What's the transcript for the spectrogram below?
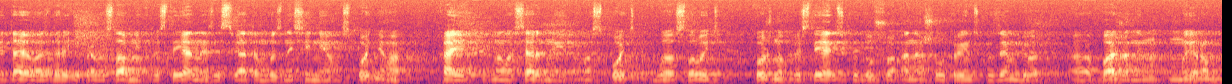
вітаю вас, дорогі православні християни, зі святом Вознесіння Господнього. Хай милосердний Господь благословить кожну християнську душу, а нашу українську землю е, бажаним миром.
